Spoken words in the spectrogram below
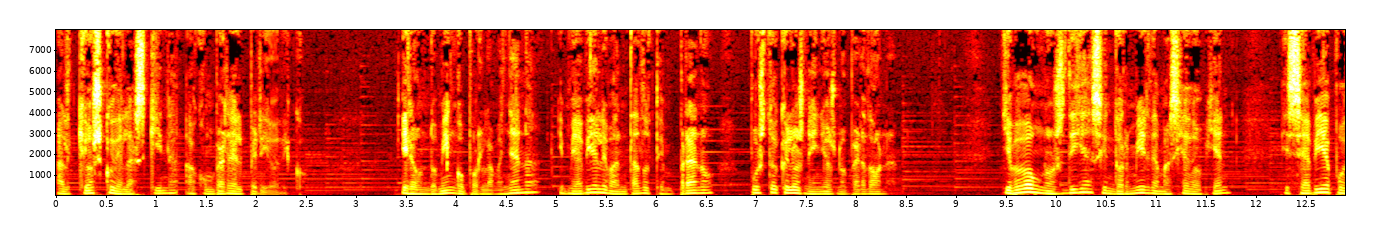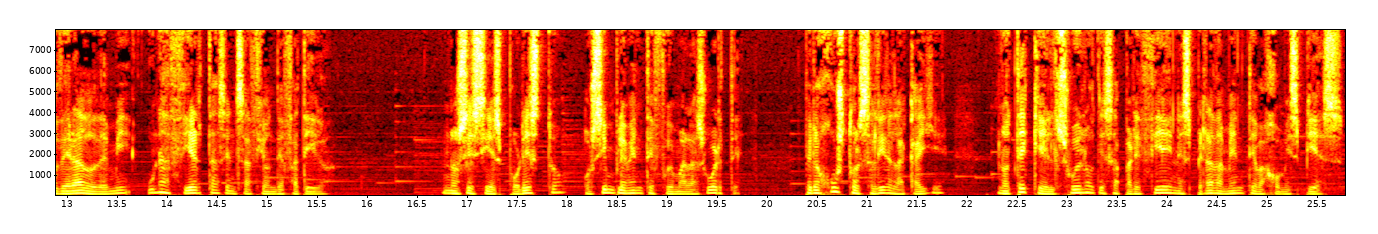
al kiosco de la esquina a comprar el periódico. Era un domingo por la mañana y me había levantado temprano puesto que los niños no perdonan. Llevaba unos días sin dormir demasiado bien y se había apoderado de mí una cierta sensación de fatiga. No sé si es por esto o simplemente fue mala suerte, pero justo al salir a la calle noté que el suelo desaparecía inesperadamente bajo mis pies.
